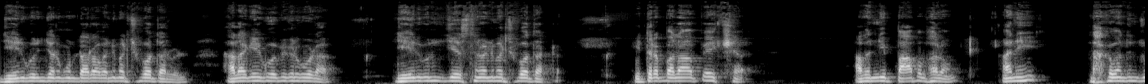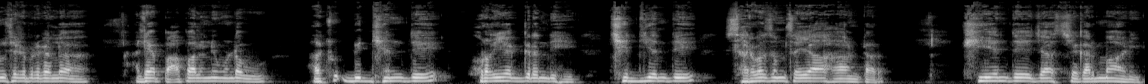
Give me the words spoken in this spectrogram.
దేని గురించి అనుకుంటారో అవన్నీ మర్చిపోతారు వీళ్ళు. అలాగే గోపికలు కూడా దేని గురించి చేస్తున్నారని మర్చిపోతారట. ఇతర ఫలాపేక్ష అవన్నీ పాప ఫలం అని భగవంతుని చూసేటప్పటికల్లా అంటే ఆ పాపాలన్నీ ఉండవు. అచుబిధ్యంతే హృదయ గ్రంథి ఛిద్యంతే సర్వసంశయా అంటారు. క్షీయంతే జాస్య కర్మాణి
